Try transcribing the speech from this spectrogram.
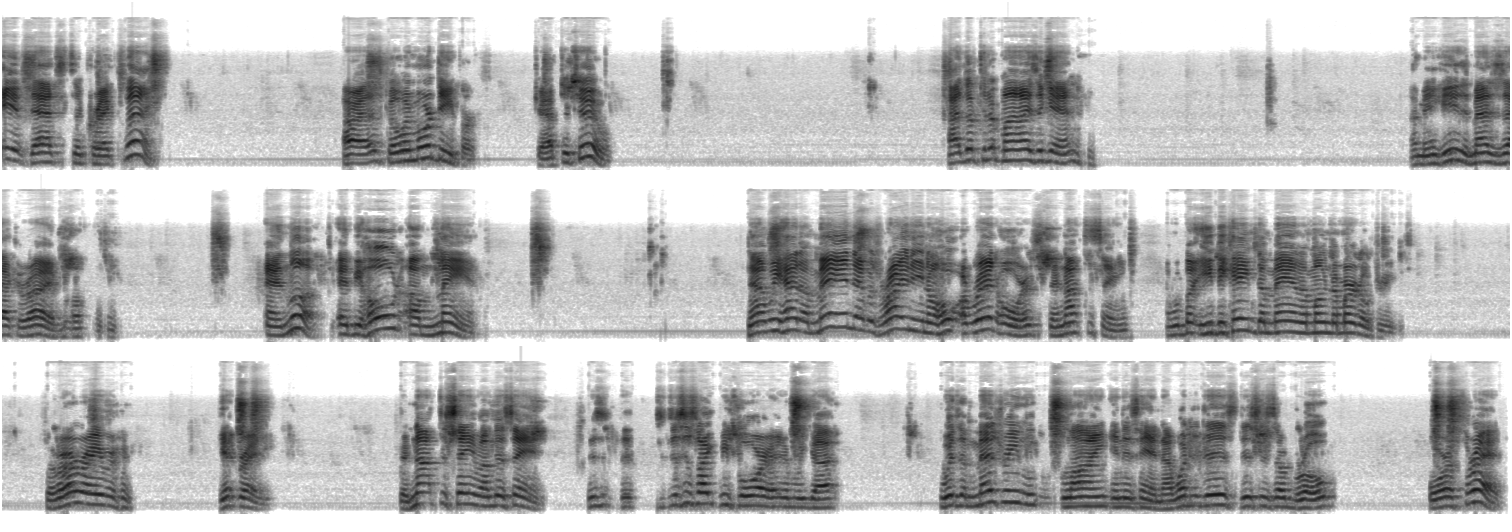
If that's the correct thing. All right, let's go in more deeper. Chapter 2. I lifted up my eyes again. I mean, he's as mad as Zechariah. And looked, and behold, a man. Now we had a man that was riding a, a red horse. They're not the same. But he became the man among the myrtle trees. So we're get ready. They're not the same. I'm just saying. This is this is like before, and we got with a measuring line in his hand. Now, what it is? This is a rope or a thread.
